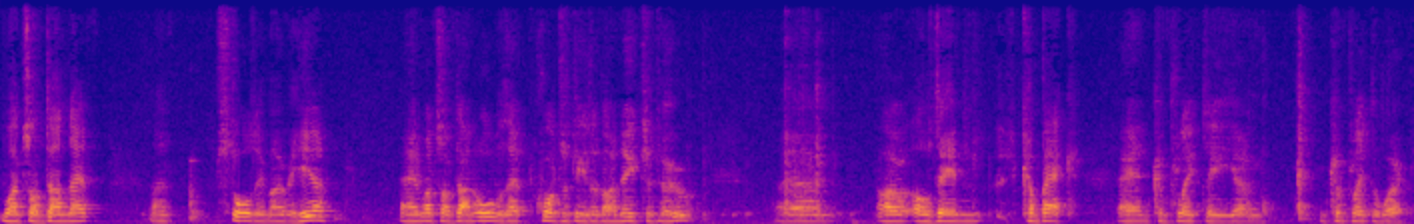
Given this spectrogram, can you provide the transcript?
once I've done that I store them over here. And once I've done all of that quantity that I need to do um, I'll, I'll, then come back and complete the um, complete the work.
